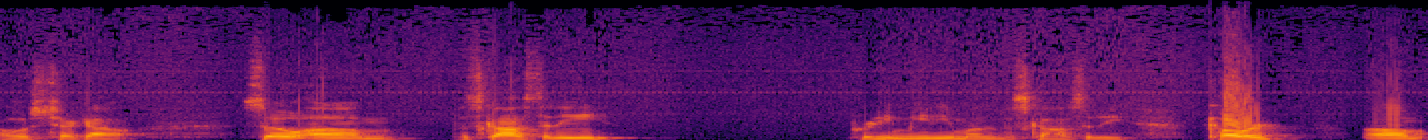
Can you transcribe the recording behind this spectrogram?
Oh, let's check out. So, um, viscosity, pretty medium on the viscosity. Color, um,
